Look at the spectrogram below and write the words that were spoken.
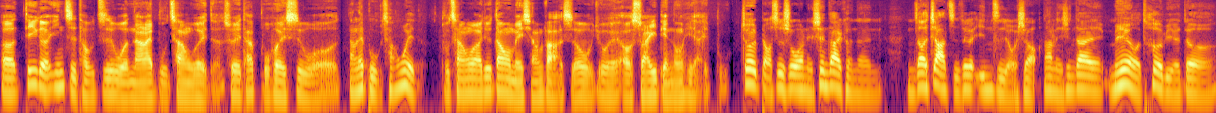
呃，第一个因子投资我拿来补仓位的，所以它不会是我拿来补仓位的。补仓位啊，就当我没想法的时候，我就会哦摔一点东西来补，就会表示说你现在可能你知道价值这个因子有效，那你现在没有特别的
